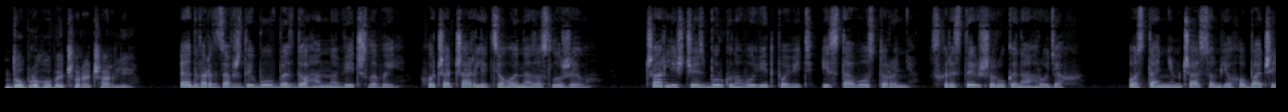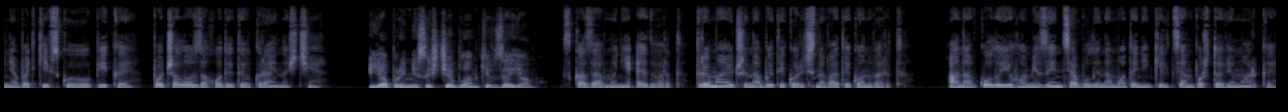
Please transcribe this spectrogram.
Доброго вечора, Чарлі. Едвард завжди був бездоганно ввічливий, хоча Чарлі цього й не заслужив. Чарлі щось буркнув у відповідь і став осторонь, схрестивши руки на грудях. Останнім часом його бачення батьківської опіки почало заходити в крайнощі, Я приніс іще бланків заяв. сказав мені Едвард, тримаючи набитий коричневатий конверт, а навколо його мізинця були намотані кільцем поштові марки.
